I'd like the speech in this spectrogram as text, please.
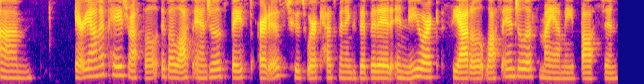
Um, Ariana Page Russell is a Los Angeles based artist whose work has been exhibited in New York, Seattle, Los Angeles, Miami, Boston,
